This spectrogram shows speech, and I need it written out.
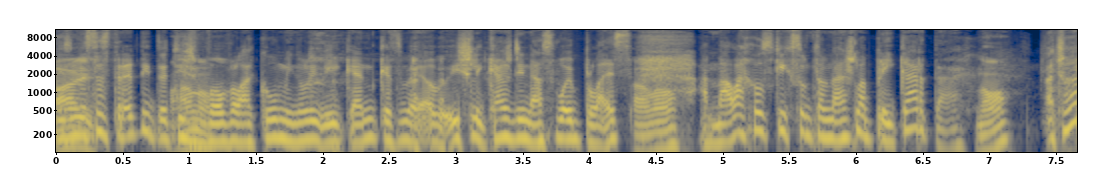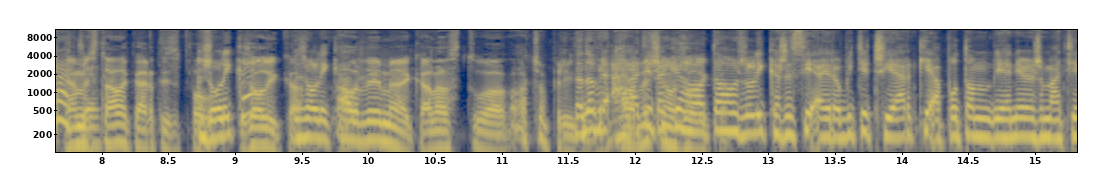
My Aj. sme sa stretli totiž Áno. vo vlaku minulý víkend, keď sme išli každý na svoj ples. Áno. A Malachovských som tam našla pri kartách. No, A čo hráte? máme stále karty spolu. Žolika? Žolika. Žolika. Ale vieme aj kanastu a, a čo príde. No dobre, a hráte takého žolika. toho žolika, že si aj robíte čiarky a potom, ja neviem, že máte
